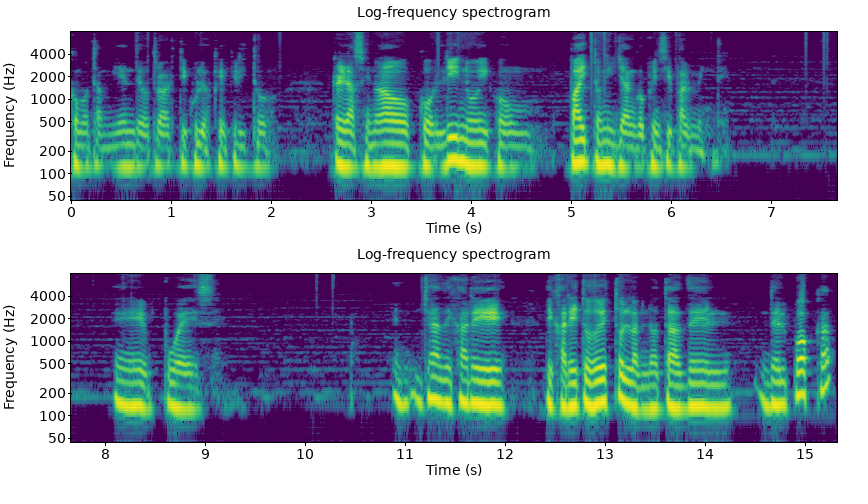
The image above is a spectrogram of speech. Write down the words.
como también de otros artículos que he escrito relacionados con Linux y con Python y Django principalmente. Eh, pues ya dejaré, dejaré todo esto en las notas del, del podcast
